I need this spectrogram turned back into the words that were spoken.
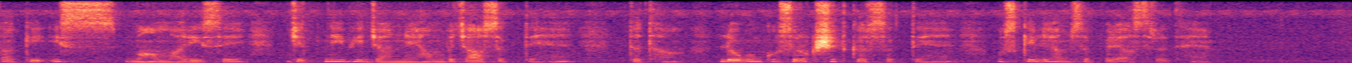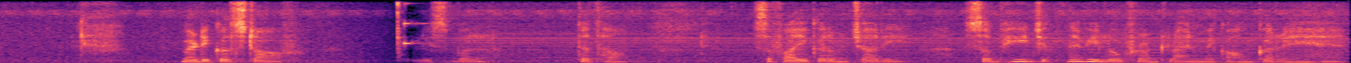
ताकि इस महामारी से जितनी भी जानें हम बचा सकते हैं तथा लोगों को सुरक्षित कर सकते हैं, उसके लिए हम सब प्रयासरत हैं। मेडिकल स्टाफ, पुलिस बल तथा सफ़ाई कर्मचारी सभी जितने भी लोग फ्रंट लाइन में काम कर रहे हैं,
